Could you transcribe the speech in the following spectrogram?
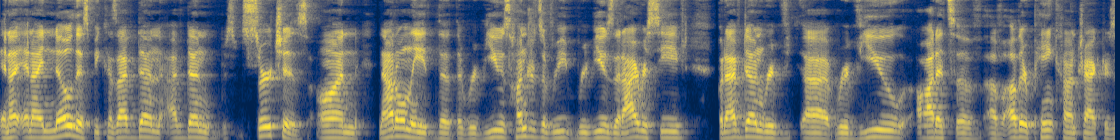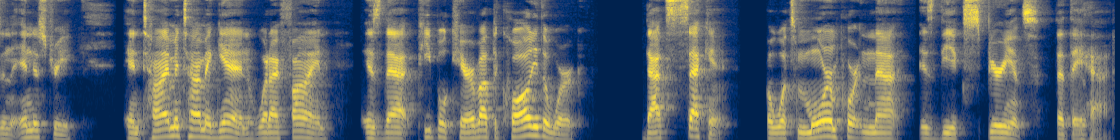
and I and I know this because I've done I've done searches on not only the the reviews, hundreds of re- reviews that I received, but I've done rev- uh, review audits of of other paint contractors in the industry, and time and time again, what I find is that people care about the quality of the work. That's second, but what's more important than that is the experience that they had.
